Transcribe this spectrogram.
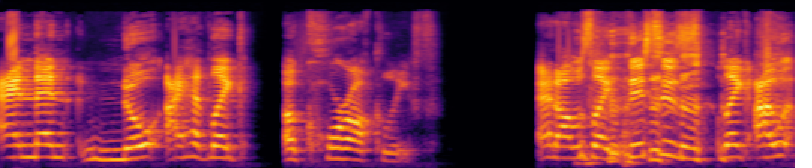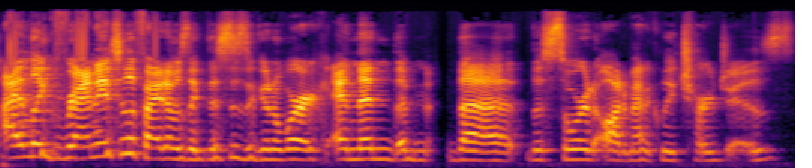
and then no i had like a korok leaf and i was like this is like I, I like ran into the fight i was like this isn't gonna work and then the the the sword automatically charges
